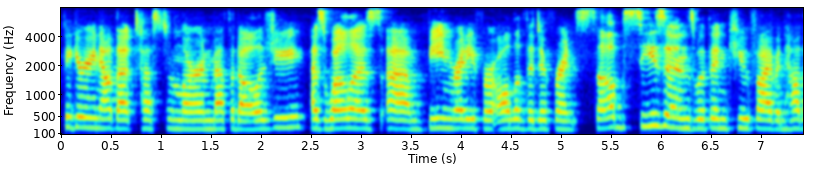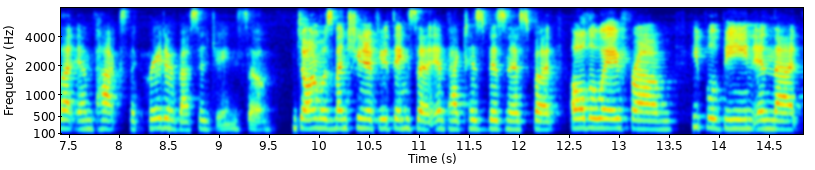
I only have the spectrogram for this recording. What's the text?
figuring out that test and learn methodology, as well as um, being ready for all of the different sub seasons within Q5 and how that impacts the creative messaging. So John was mentioning a few things that impact his business, but all the way from people being in that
